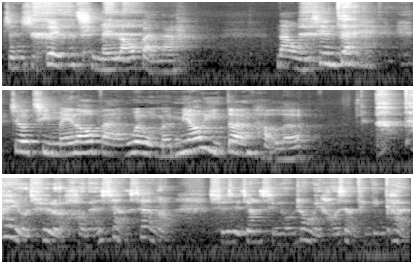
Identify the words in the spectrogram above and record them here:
真是对不起梅老板啊。那我们现在就请梅老板为我们瞄一段好了。太有趣了，好难想象啊！学姐这样形容，让我也好想听听看。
